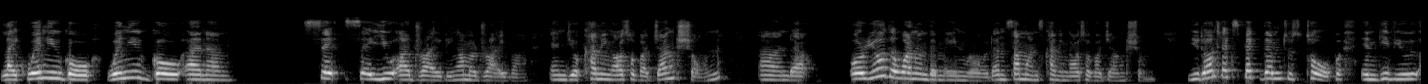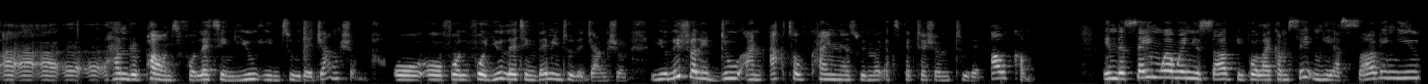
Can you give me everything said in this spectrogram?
Like when you go when you go and um say say you are driving i'm a driver and you're coming out of a junction and uh, or you're the one on the main road and someone's coming out of a junction. You don't expect them to stop and give you a, a, a, a, hundred pounds for letting you into the junction or, or for, for you letting them into the junction. You literally do an act of kindness with no expectation to the outcome. In the same way, when you serve people, like I'm sitting here serving you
